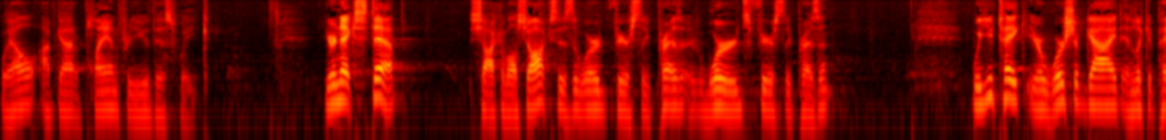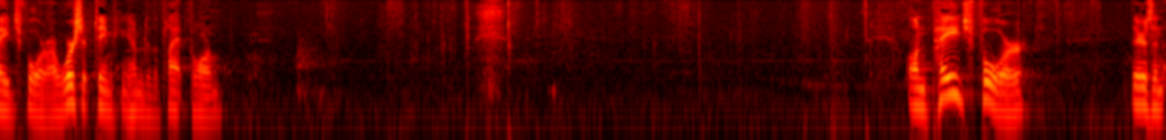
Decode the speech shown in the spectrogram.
Well, I've got a plan for you this week. Your next step, shock of all shocks, is the word fiercely present, words fiercely present. Will you take your worship guide and look at page four? Our worship team can come to the platform. On page four, there's an,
